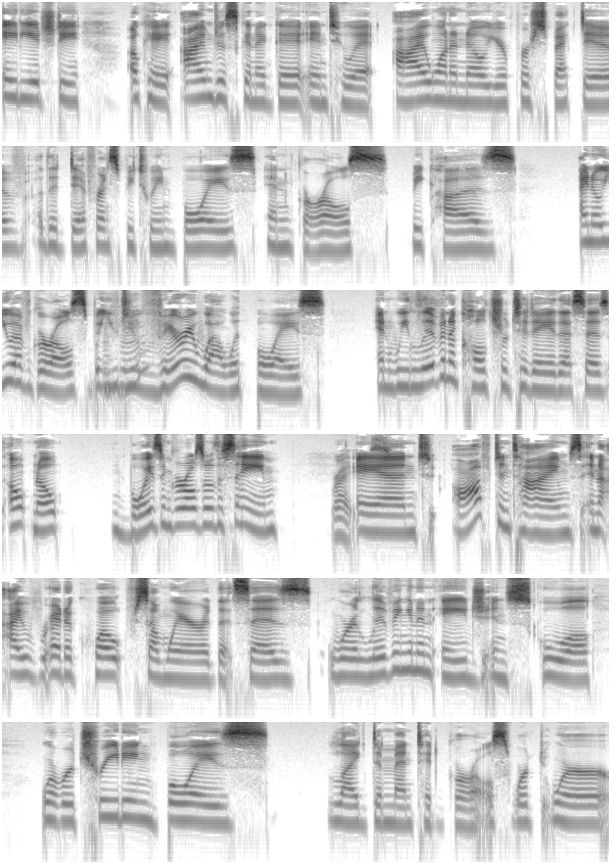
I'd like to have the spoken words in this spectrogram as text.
ADHD. Okay, I'm just going to get into it. I want to know your perspective, the difference between boys and girls, because I know you have girls, but you do mm-hmm. very well with boys. And we live in a culture today that says, oh, nope, boys and girls are the same. Right. And oftentimes, and I read a quote somewhere that says, we're living in an age in school where we're treating boys like demented girls. We're, we're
